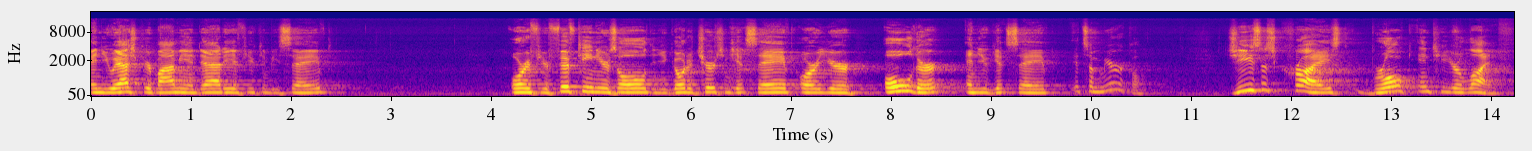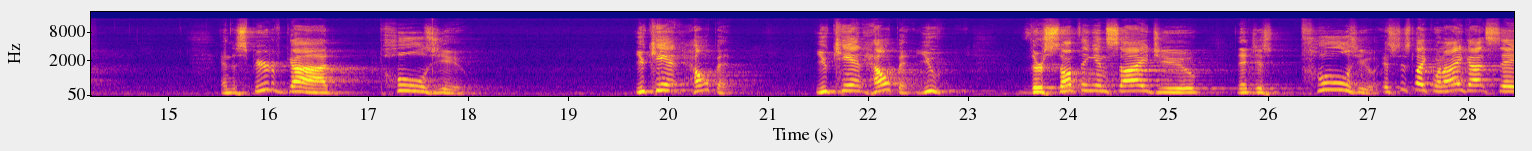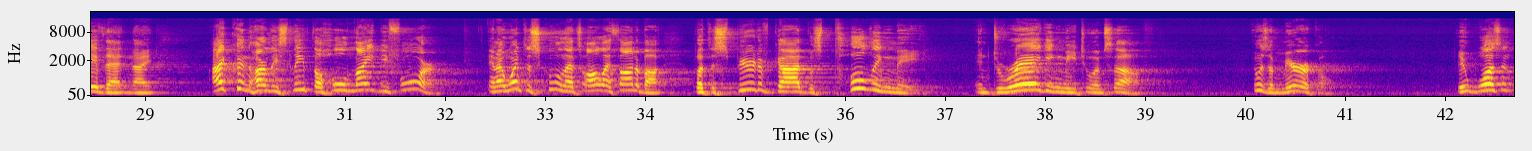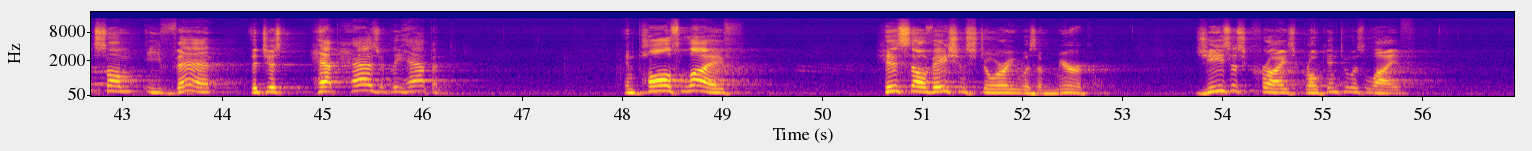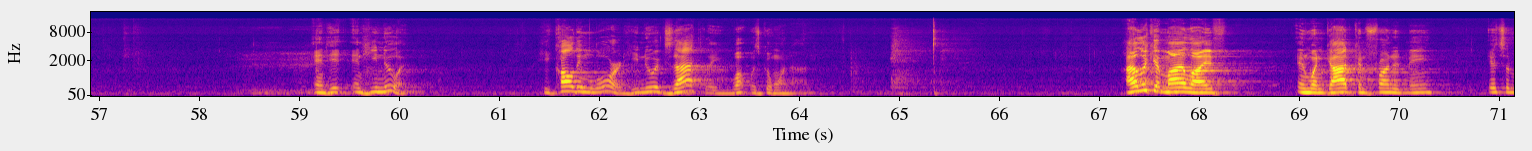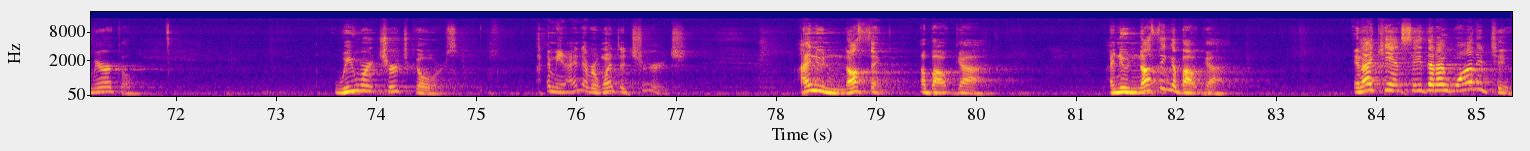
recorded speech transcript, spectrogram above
and you ask your mommy and daddy if you can be saved, or if you're 15 years old and you go to church and get saved, or you're older and you get saved. It's a miracle. Jesus Christ broke into your life, and the Spirit of God pulls you. You can't help it. You can't help it. You, there's something inside you that just pulls you. It's just like when I got saved that night, I couldn't hardly sleep the whole night before. And I went to school, and that's all I thought about. But the Spirit of God was pulling me and dragging me to Himself. It was a miracle. It wasn't some event that just haphazardly happened. In Paul's life, his salvation story was a miracle. Jesus Christ broke into his life and he, and he knew it. He called him Lord. He knew exactly what was going on. I look at my life, and when God confronted me, it's a miracle. we weren't churchgoers. I mean, I never went to church. I knew nothing about God. I knew nothing about God. And I can't say that I wanted to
